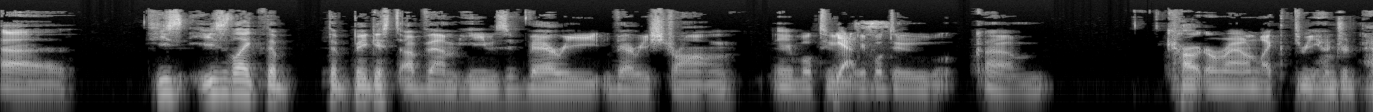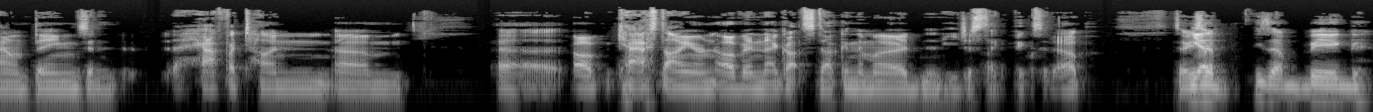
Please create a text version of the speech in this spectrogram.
uh, he's he's like the the biggest of them. He was very very strong, able to yes. able to um, cart around like three hundred pound things and half a ton um, uh, of cast iron oven that got stuck in the mud, and he just like picks it up. So he's yep. a he's a big,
